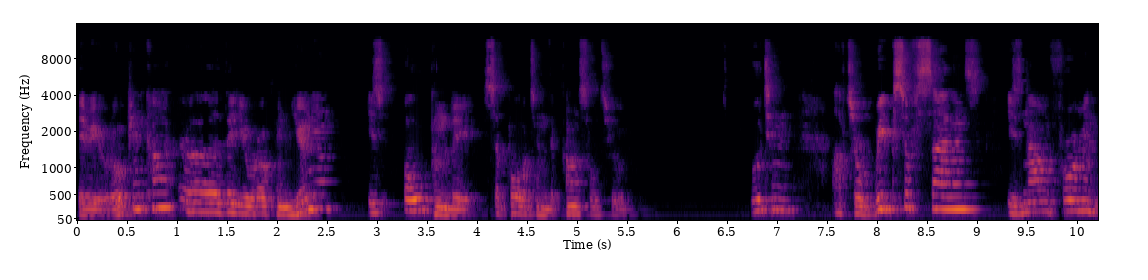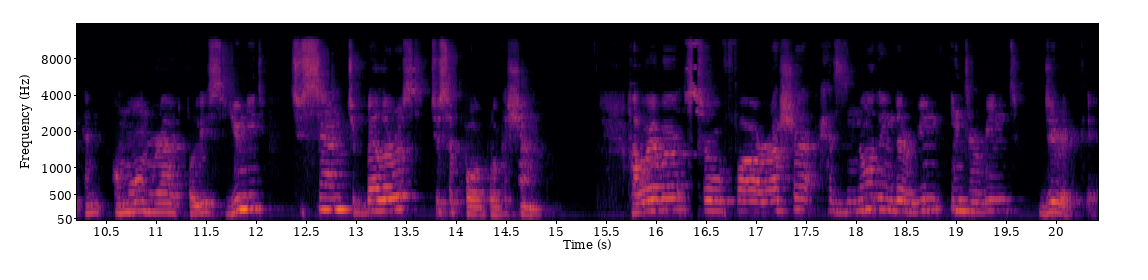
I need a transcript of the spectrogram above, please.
The European, uh, the European Union is openly supporting the council too. Putin, after weeks of silence, is now forming an OMON Riot Police unit to send to Belarus to support Lukashenko. However, so far Russia has not intervened, intervened directly.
